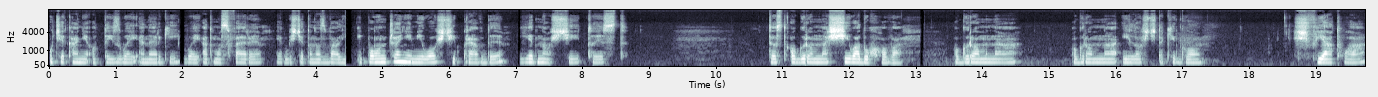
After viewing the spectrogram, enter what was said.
uciekanie od tej złej energii, złej atmosfery, jakbyście to nazwali. I połączenie miłości, prawdy, jedności to jest, to jest ogromna siła duchowa, ogromna, ogromna ilość takiego światła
